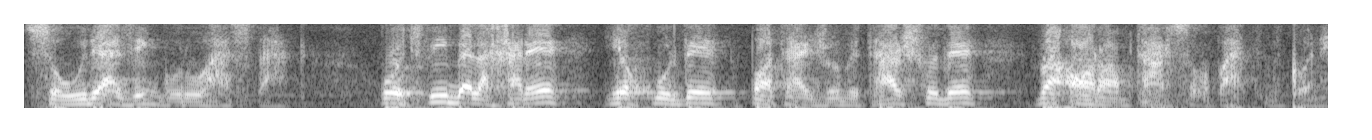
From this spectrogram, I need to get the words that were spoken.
صعود از این گروه هستند. قطبی بالاخره یه خورده با تجربه تر شده و آرامتر صحبت می‌کنه.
